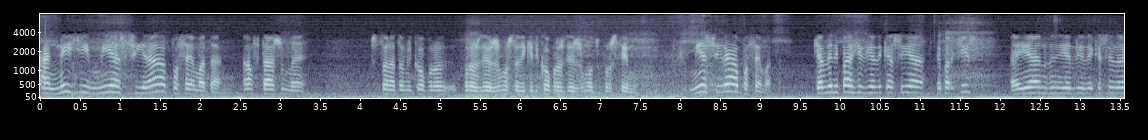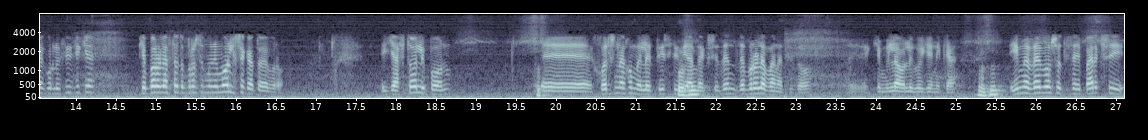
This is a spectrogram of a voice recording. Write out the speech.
ανοίγει μια σειρά από θέματα αν φτάσουμε στον ατομικό προ... προσδιορισμό, στο διοικητικό προσδιορισμό του προστίμου. Μια σειρά από θέματα. Και αν δεν υπάρχει διαδικασία επαρκής ή αν η διαδικασία δεν ακολουθήθηκε και παρόλα αυτά το πρόστιμο είναι μόλις 100 ευρώ. Γι' αυτό λοιπόν ε, χωρίς να έχω μελετήσει τη διάταξη, δεν, δεν πρόλαβα να τη δω ε, και μιλάω λίγο γενικά. Είμαι βέβαιος ότι θα υπάρξει,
